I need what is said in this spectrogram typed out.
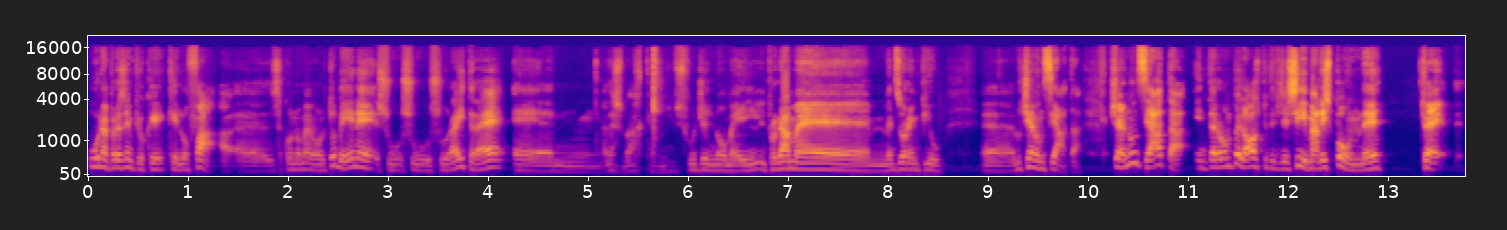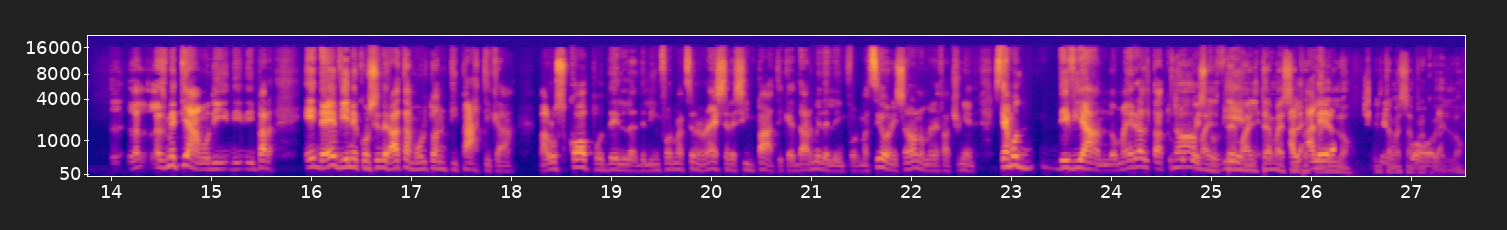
Una, per esempio, che, che lo fa, eh, secondo me, molto bene su, su, su Rai 3, è, mm, adesso ah, mi sfugge il nome, il, il programma è Mezz'ora in più, eh, Lucia Annunziata. Lucia Annunziata interrompe l'ospite e dice sì, ma risponde? Cioè, la, la smettiamo di, di, di parlare ed è, viene considerata molto antipatica ma lo scopo del, dell'informazione non è essere simpatica, è darmi delle informazioni, se no non me ne faccio niente. Stiamo deviando, ma in realtà tutto no, questo ma il viene tema, il tema è sempre quello. Il tema è sempre quello.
